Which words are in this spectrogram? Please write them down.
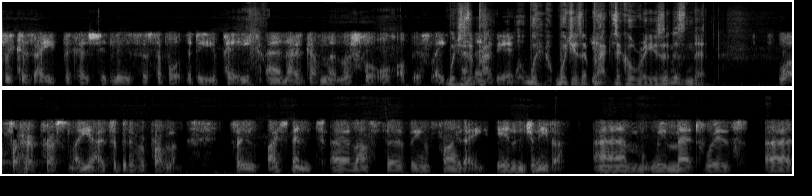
because a because she'd lose the support of the DUP and her government would fall, obviously. Which is a and then prac- there'd be a- which is a practical reason, isn't it? well, for her personally, yeah, it's a bit of a problem. So I spent uh, last Thursday and Friday in Geneva. Um, we met with uh,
